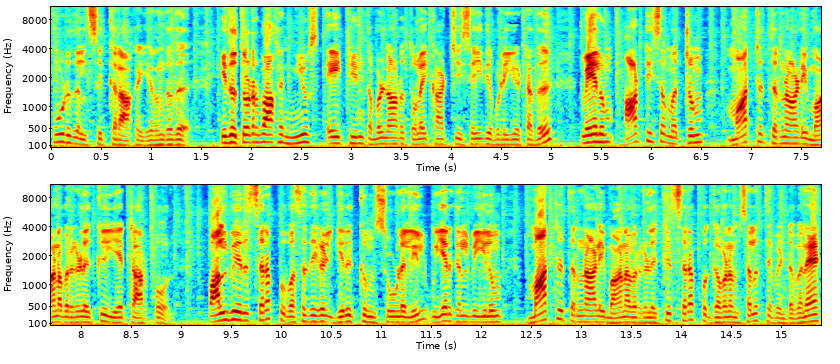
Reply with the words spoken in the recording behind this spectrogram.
கூடுதல் சிக்கலாக இருந்தது. இது தொடர்பாக நியூஸ் எயிட்டீன் தமிழ்நாடு தொலைக்காட்சி செய்தி வெளியிட்டது. மேலும் ஆட்டிசம் மற்றும் மாற்றுத்திறனாளி மாணவர்களுக்கு ஏற்றாற்போல் பல்வேறு சிறப்பு வசதிகள் இருக்கும் சூழலில் உயர்கல்வியிலும் மாற்றுத்திறனாளி மாணவர்களுக்கு சிறப்பு கவனம் செலுத்த வேண்டுமென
